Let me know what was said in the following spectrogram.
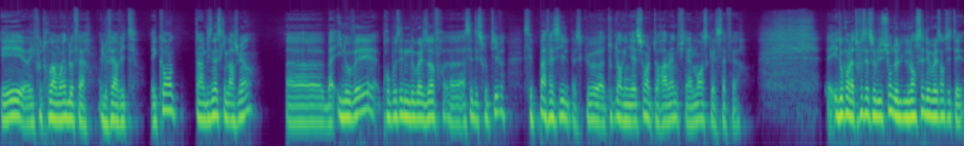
et il faut trouver un moyen de le faire, de le faire vite. Et quand tu as un business qui marche bien, bah, innover, proposer de nouvelles offres assez disruptives, c'est pas facile parce que toute l'organisation, elle te ramène finalement à ce qu'elle sait faire. Et donc, on a trouvé cette solution de lancer des nouvelles entités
